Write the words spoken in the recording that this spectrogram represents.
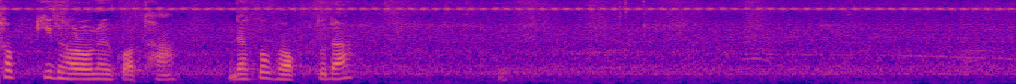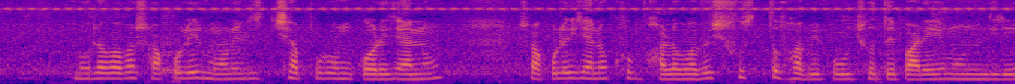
সব কী ধরনের কথা। দেখো, ভক্তরা ভোলা বাবা সকলের মনের ইচ্ছা পূরণ করে যেন, সকলেই যেন খুব ভালোভাবে, সুস্থভাবে পৌঁছতে পারে মন্দিরে।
